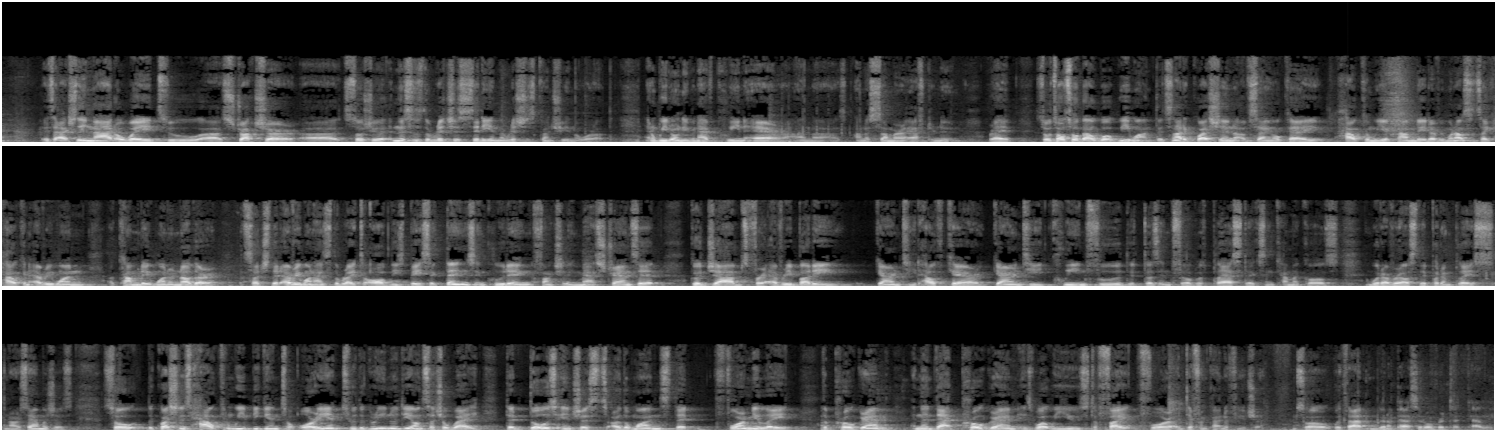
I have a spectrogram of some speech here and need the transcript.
it's actually not a way to uh, structure uh, socio. And this is the richest city and the richest country in the world, and we don't even have clean air on a, on a summer afternoon, right? So it's also about what we want. It's not a question of saying, okay, how can we accommodate everyone else? It's like how can everyone accommodate one another such that everyone has the right to all of these basic things, including functioning mass transit, good jobs for everybody, guaranteed health care, guaranteed clean food that doesn't fill with plastics and chemicals and whatever else they put in place in our sandwiches. So the question is how can we begin to orient to the Green New Deal in such a way that those interests are the ones that formulate the program and then that program is what we use to fight for a different kind of future. So with that I'm going to pass it over to Kali.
